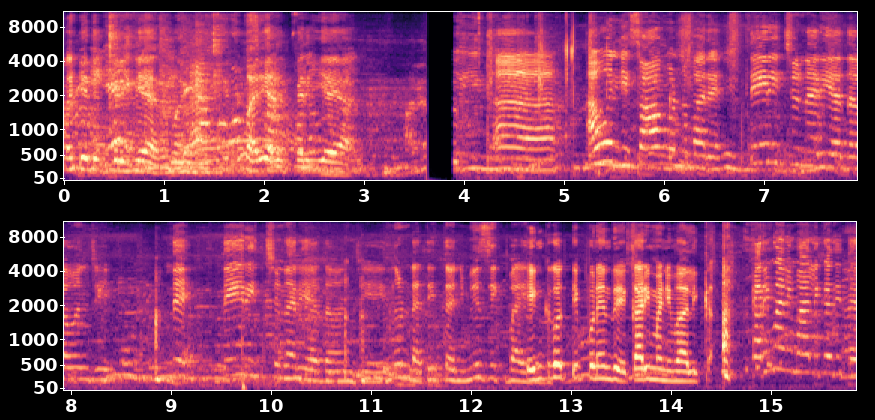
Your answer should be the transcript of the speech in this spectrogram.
மரியாதை பெரியார் மரியாதை பெரியார் ಆ ಆ ಒಂಜಿ ಸಾಂಗ್ ಉಂಡು ಮಾರೆ ತೇರಿಚ್ಚು ನರಿಯಾದ ಒಂಜಿ ದೇ ತೇರಿಚ್ಚು ನರಿಯಾದ ಒಂಜಿ ಇಂದುಂಡ ತಿತ್ತೊಂಜಿ ಮ್ಯೂಸಿಕ್ ಬೈ ಎಂಕ್ ಗೊತ್ತಿಪ್ಪನೆಂದು ಕರಿಮಣಿ ಮಾಲೀಕ ಕರಿಮನಿ ಮಾಲಿಕ ದಿತ್ತೆ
